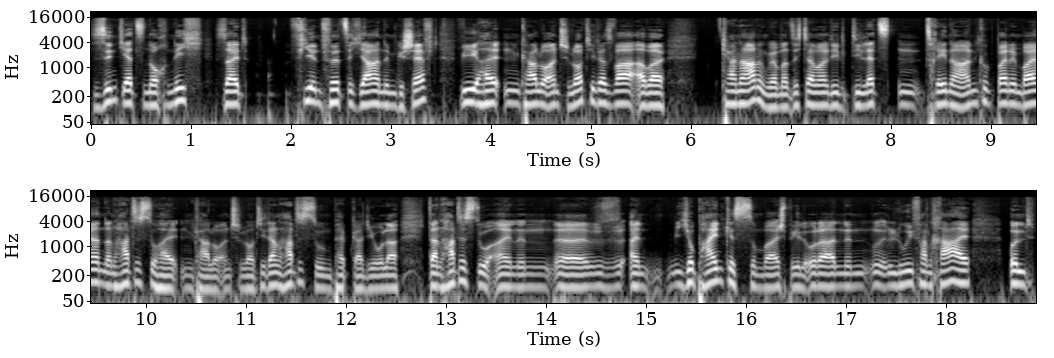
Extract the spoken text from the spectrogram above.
sind jetzt noch nicht seit 44 Jahren im Geschäft, wie halt ein Carlo Ancelotti das war, aber keine Ahnung, wenn man sich da mal die, die letzten Trainer anguckt bei den Bayern, dann hattest du halt einen Carlo Ancelotti, dann hattest du einen Pep Guardiola, dann hattest du einen, äh, einen Jupp Heynckes zum Beispiel oder einen Louis van Gaal und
